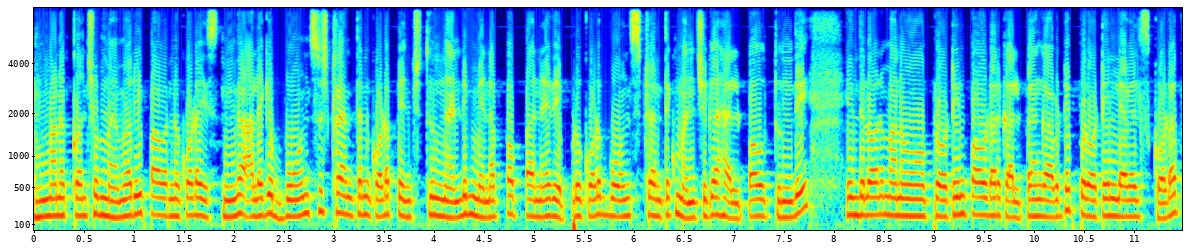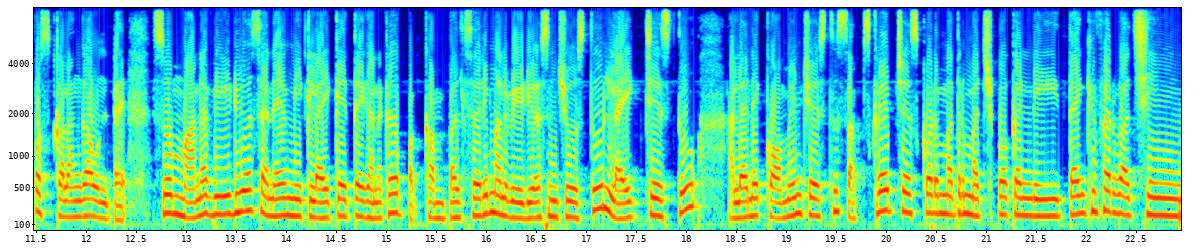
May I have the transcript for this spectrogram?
మనకు కొంచెం మెమరీ పవర్ని కూడా ఇస్తుంది. అలాగే బోన్స్ స్ట్రెంత్ని కూడా పెంచుతుందండి. మినపప్పు అనేది ఎప్పుడు కూడా బోన్స్ స్ట్రెంత్కి మంచిగా హెల్ప్ అవుతుంది. ఇందులోని మనం ప్రోటీన్ పౌడర్ కలిపాం కాబట్టి ప్రోటీన్ లెవెల్స్ కూడా పుష్కలంగా ఉంటాయి. సో మన వీడియోస్ అనేవి మీకు లైక్ అయితే కనుక కంపల్సరీ మన వీడియోస్ని చూస్తూ లైక్ చేస్తూ అలానే కామెంట్ చేస్తూ సబ్స్క్రైబ్ చేసుకోవడం మాత్రం మర్చిపోకండి. Thank you for watching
